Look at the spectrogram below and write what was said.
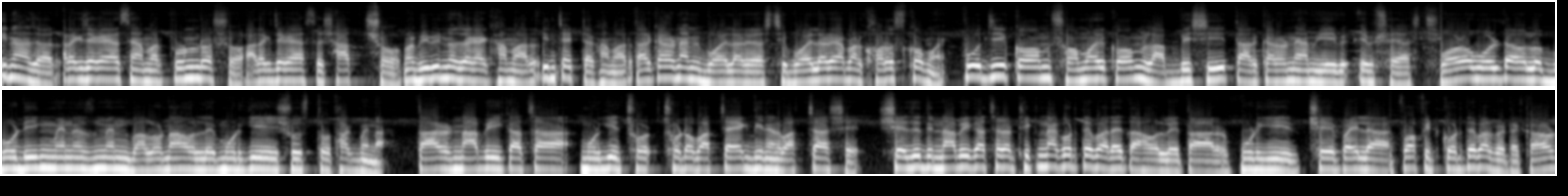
তিন হাজার, আরেক জায়গায় আছে আমার পনেরোশো, আরেক জায়গায় আছে সাতশো। আমার বিভিন্ন জায়গায় খামার, তিন চারটা খামার তার কারণে আমি ব্রয়লারে আসছি। ব্রয়লারে আমার খরচ কম হয়। পুঁজি কম, সময় কম, লাভ বেশি, তার কারণে আমি এই ব্যবসায় আসছি। বড় বলটা হলো বোর্ডিং ম্যানেজমেন্ট ভালো না হলে মুরগি সুস্থ থাকবে না। তার নাবি কাঁচা মুরগির ছোট বাচ্চা একদিনের বাচ্চা আসে। সে যদি নাবি কাঁচাটা ঠিক না করতে পারে, তাহলে তার মুরগির সে পাইলা প্রফিট করতে পারবে না, কারণ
